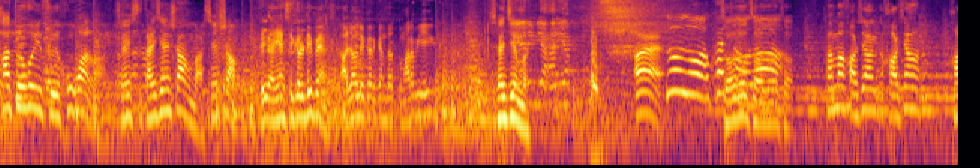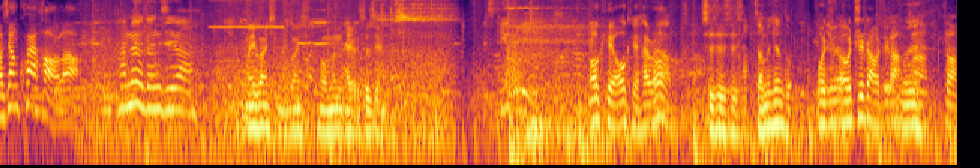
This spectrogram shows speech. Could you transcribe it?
他最后一次呼唤了，先咱先上吧，先上。先进吧。哎，露露，快走走走走走，他们好像好像好像快好了，还没有登机吧？没关系，没关系，我们还有时间。OK，OK，HARRY，谢谢谢谢，咱们先走。我我知道我知道，嗯，走，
